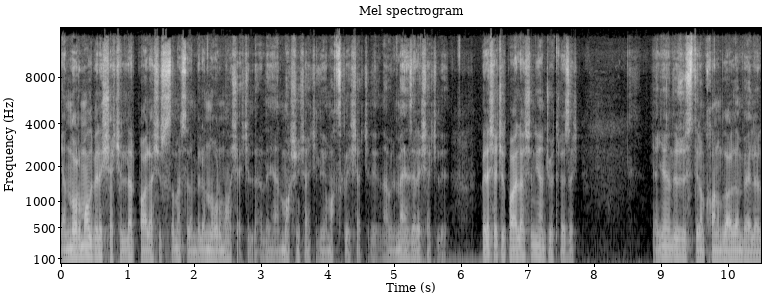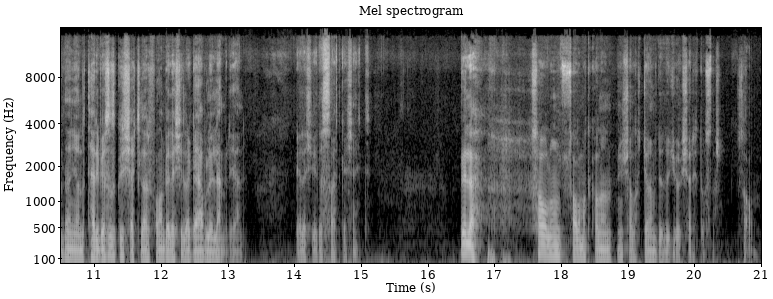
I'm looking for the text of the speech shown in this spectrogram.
Yəni normal belə şəkillər paylaşırsınızsa, məsələn, belə normal şəkillərdə, yəni maşın şəkli, motosiklet şəkli, nə bilim, mənzərə şəkli. Belə şəkil paylaşın, yəni götürəcək. Yəni yenə də üzr istəyirəm xanımlardan, bəylərdən. Yəni tərbiyəsiz qız şəkilləri falan belə şeylər qəbul eləmir, yəni. Belə şeydə sayt qəşəngdir. Belə. Sağ olun, salamat qalın. İnşallah gələn videoda görüşərik dostlar. Sağ olun.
